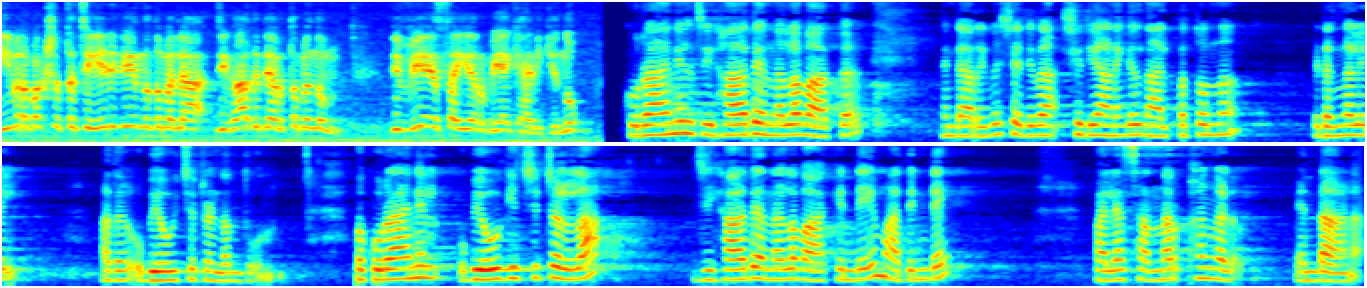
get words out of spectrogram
തീവ്രപക്ഷത്ത് ചേരുകയെന്നതുമല്ല ജിഹാദിന്റെ അർത്ഥമെന്നും ദിവ്യ എസ് അയ്യർ വ്യാഖ്യാനിക്കുന്നു. ഖുറാനിൽ ജിഹാദ് എന്നുള്ള വാക്ക് എന്റെ അറിവ് ശരി ശരിയാണെങ്കിൽ നാൽപ്പത്തൊന്ന് ഇടങ്ങളിൽ അത് ഉപയോഗിച്ചിട്ടുണ്ടെന്ന് തോന്നുന്നു. അപ്പോൾ ഖുറാനിൽ ഉപയോഗിച്ചിട്ടുള്ള ജിഹാദ് എന്നുള്ള വാക്കിന്റെയും അതിന്റെ പല സന്ദർഭങ്ങളും എന്താണ്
